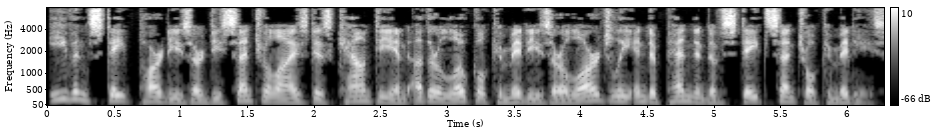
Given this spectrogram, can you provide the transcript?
Even state parties are decentralized as county and other local committees are largely independent of state central committees.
